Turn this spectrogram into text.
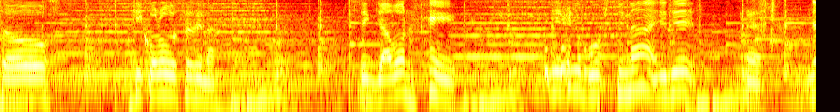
সো কি করব বুঝতেছি না। দিক যাব নাকি এদিকে বসছি না এই যে হ্যাঁ। যে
